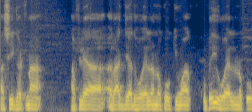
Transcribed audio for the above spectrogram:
अशी घटना आपल्या राज्यात व्हायला नको किंवा कुठेही व्हायला नको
